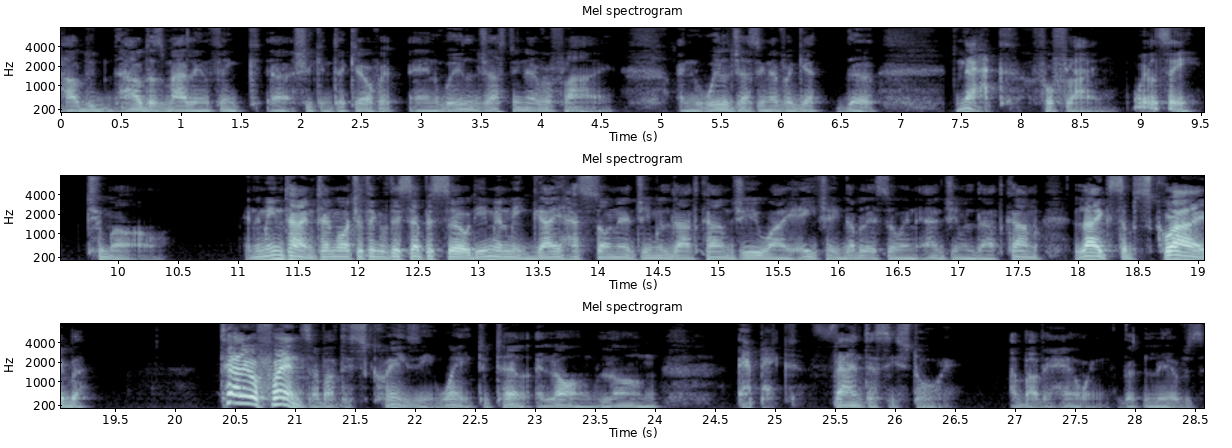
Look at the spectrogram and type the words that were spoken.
How, do, how does Madeline think uh, she can take care of it? And will Justin ever fly? And will Justin ever get the knack for flying? We'll see tomorrow. In the meantime, tell me what you think of this episode. Email me, guyhasson at gmail.com, G-Y-H-A-S-S-O-N at gmail.com. Like, subscribe. Tell your friends about this crazy way to tell a long, long, epic fantasy story about a heroine that lives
